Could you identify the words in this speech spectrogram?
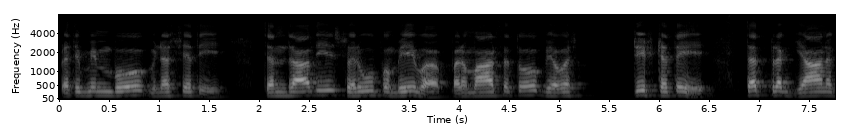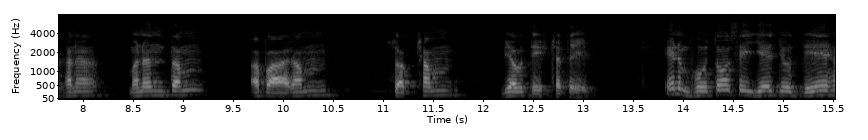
प्रतिबिंबो विनश्यति। चंद्रादिस्वरूपमेव परमार्थतो व्यवतिष्ठते तत्प्रज्ञानघन मनंतम अपारम स्वक्षम व्यवतिष्ठते। इन भूतों से ये जो देह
